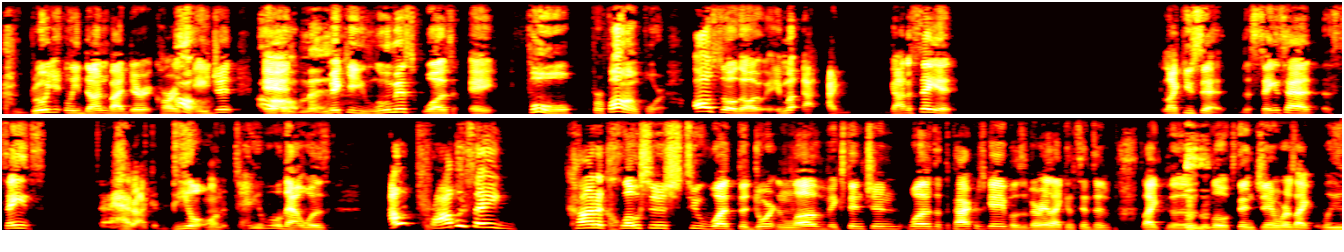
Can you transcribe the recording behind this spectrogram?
brilliantly done by Derek Carr's Oh. agent, Oh, and man. Mickey Loomis was a fool for falling for it. Also, though, it, mu- I, I got to say it, like you said, the Saints had Saints had like a deal on the table that was, I would probably say, kind of closest to what the Jordan Love extension was that the Packers gave. It was a very like incentive, like the Mhm. little extension where it's like, "We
